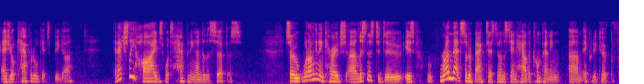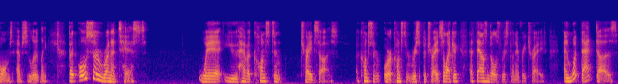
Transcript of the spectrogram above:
as your capital gets bigger it actually hides what's happening under the surface so what I'm going to encourage uh, listeners to do is run that sort of back test and understand how the compounding um, equity curve performs. Absolutely, but also run a test where you have a constant trade size, a constant or a constant risk per trade. So like a thousand dollars risk on every trade. And what that does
